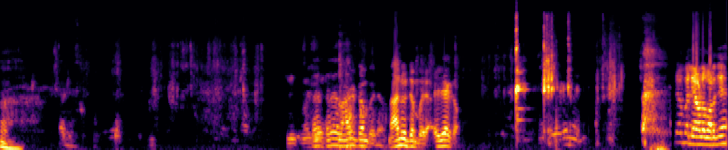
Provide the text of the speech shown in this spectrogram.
ആ. നാനൂറ്റമ്പത് രൂപ. അവൾ പറഞ്ഞേ.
